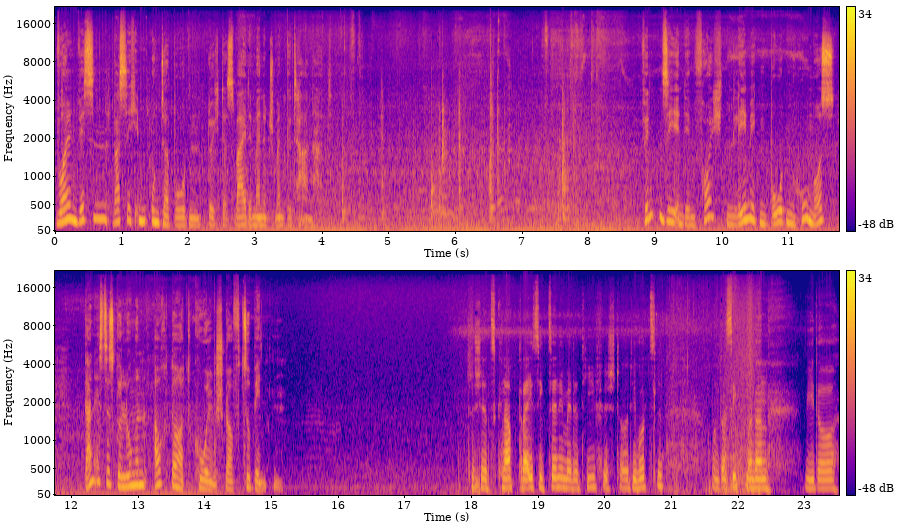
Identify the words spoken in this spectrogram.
wollen wissen, was sich im Unterboden durch das Weidemanagement getan hat. Finden Sie in dem feuchten, lehmigen Boden Humus, dann ist es gelungen, auch dort Kohlenstoff zu binden. Das ist jetzt knapp 30 cm tief ist da die Wurzel. Und da sieht man dann, wie da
